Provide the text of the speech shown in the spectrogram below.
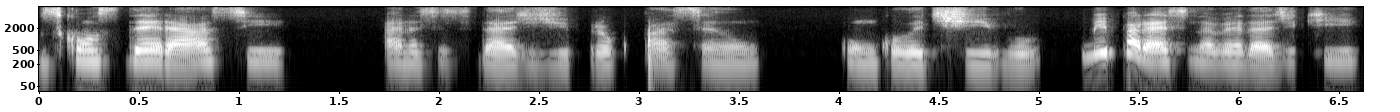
desconsiderasse a necessidade de preocupação com o coletivo. Me parece, na verdade, que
